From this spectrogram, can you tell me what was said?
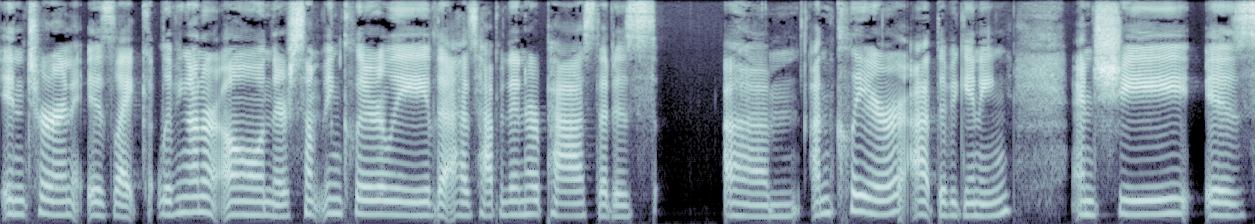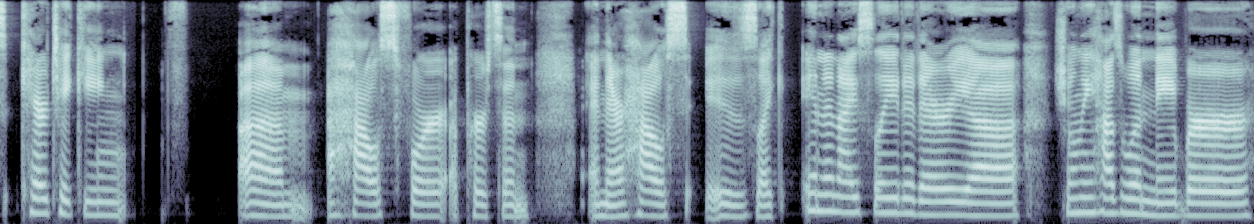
in turn is like living on her own. There's something clearly that has happened in her past that is um, unclear at the beginning, and she is caretaking um, a house for a person, and their house is like in an isolated area. She only has one neighbor,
